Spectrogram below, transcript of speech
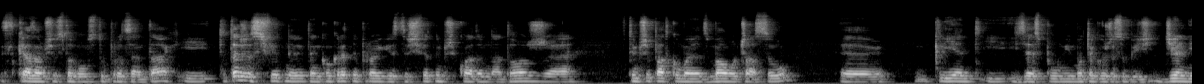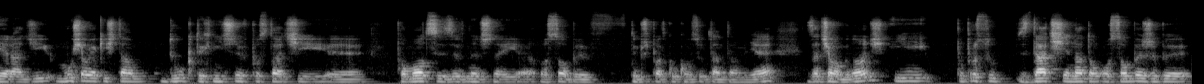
Zgadzam się z Tobą w 100% i to też jest świetny, ten konkretny projekt jest też świetnym przykładem na to, że w tym przypadku mając mało czasu, yy, klient i, i, zespół, mimo tego, że sobie dzielnie radzi, musiał jakiś tam dług techniczny w postaci e, pomocy zewnętrznej osoby, w tym przypadku konsultanta mnie, zaciągnąć i po prostu zdać się na tą osobę, żeby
